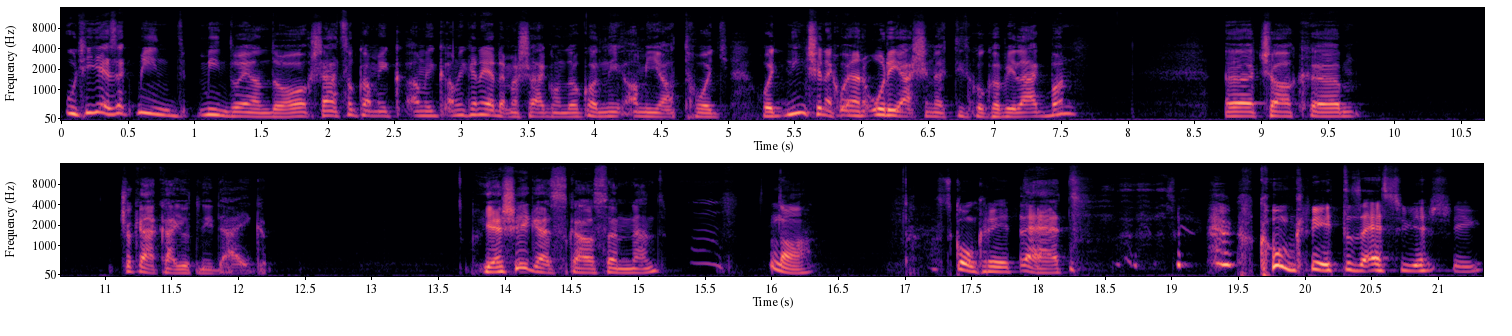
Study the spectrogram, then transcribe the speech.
úgyhogy ezek mind, mind olyan dolgok, srácok, amik, amik, amiken érdemes elgondolkodni, amiatt, hogy, hogy nincsenek olyan óriási nagy titkok a világban, csak, csak el kell jutni idáig. Hülyeség ez, Chaos Fernand? Na. Az konkrét. Lehet. Konkrét az eszülyesség.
